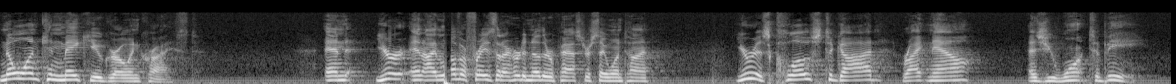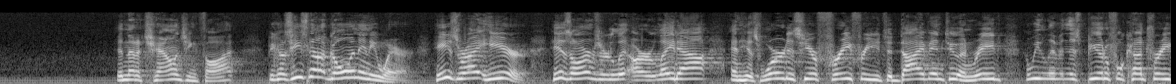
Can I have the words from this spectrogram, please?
no one can make you grow in Christ. And you're and I love a phrase that I heard another pastor say one time. You're as close to God right now as you want to be. Isn't that a challenging thought? Because he's not going anywhere. He's right here. His arms are, li- are laid out, and His Word is here free for you to dive into and read. And we live in this beautiful country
